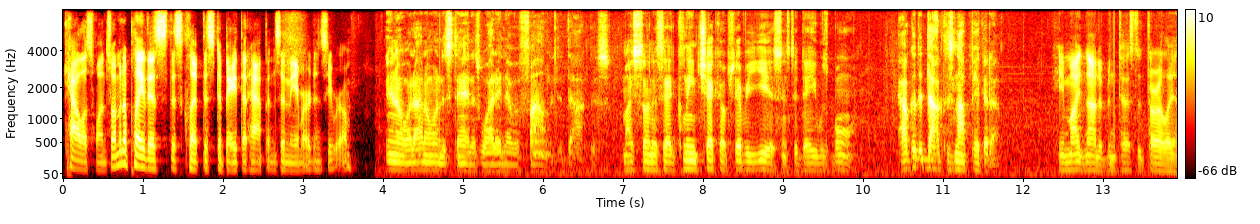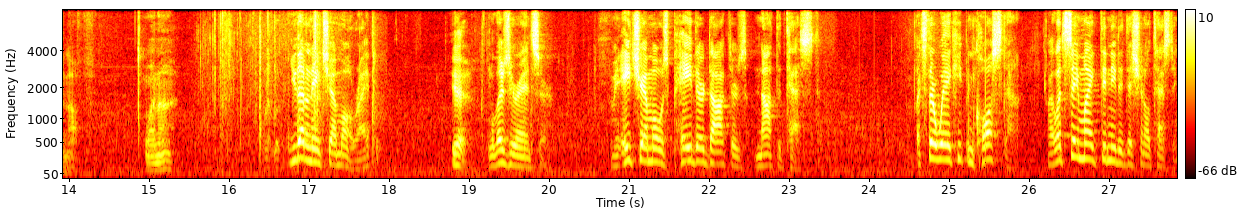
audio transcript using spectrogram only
callous ones. So I'm going to play this this clip, this debate that happens in the emergency room. You know what I don't understand is why they never found it, the doctors. My son has had clean checkups every year since the day he was born. How could the doctors not pick it up? He might not have been tested thoroughly enough. Why not? You got an HMO, right? Yeah. Well, there's your answer. I mean, HMOs pay their doctors not to test. That's their way of keeping costs down. All right, let's say Mike did need additional testing,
